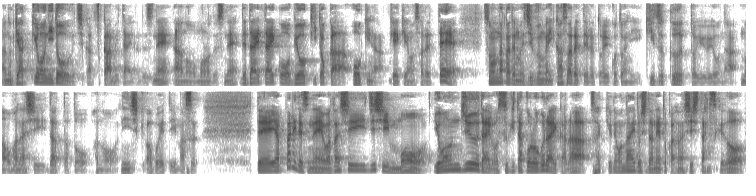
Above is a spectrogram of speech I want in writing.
あの逆境にどう打ち勝つかみたいなですね、あのものですね。で、大体こう病気とか大きな経験をされて、その中でも自分が生かされてるということに気づくというような、まあ、お話だったと、あの、認識、覚えています。で、やっぱりですね、私自身も40代を過ぎた頃ぐらいから、さっきね、同い年だねとか話したんですけど、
